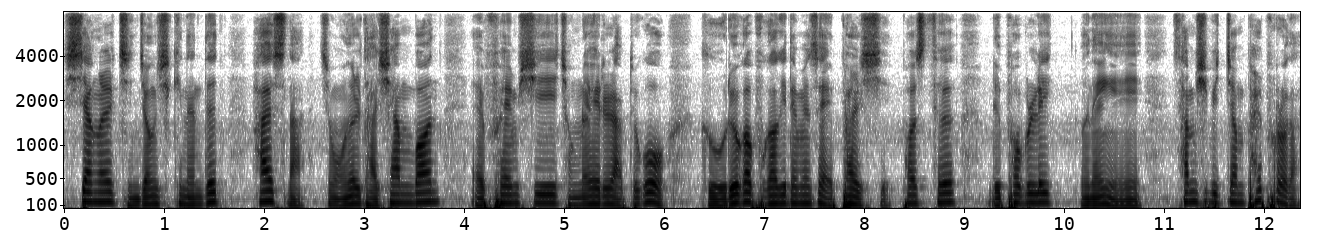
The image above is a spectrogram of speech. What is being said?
시장을 진정시키는 듯 하였으나 지금 오늘 다시 한번 FMC 정례회를 앞두고 그 우려가 부각이 되면서 FRC 퍼스트 리퍼블릭 은행이 32.8%다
